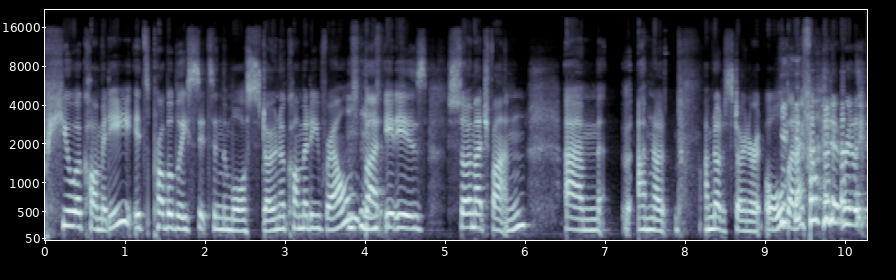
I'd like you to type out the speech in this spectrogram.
pure comedy. It's probably sits in the more stoner comedy realm, but it is so much fun. Um, I'm not I'm not a stoner at all, but I find it really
